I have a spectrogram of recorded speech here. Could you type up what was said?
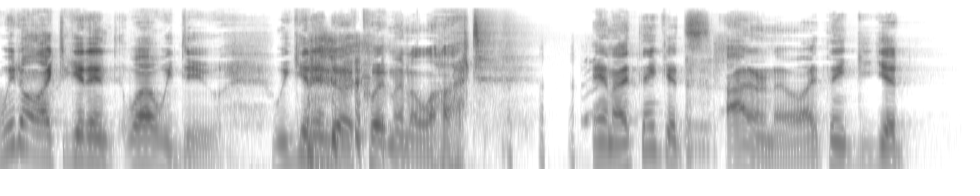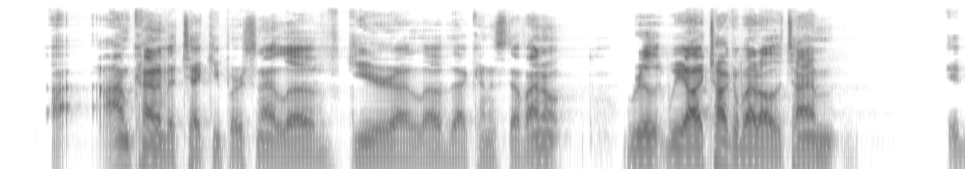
we don't like to get in well we do we get into equipment a lot and i think it's i don't know i think you get i'm kind of a techie person. I love gear. I love that kind of stuff. I don't really we I talk about it all the time. It,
